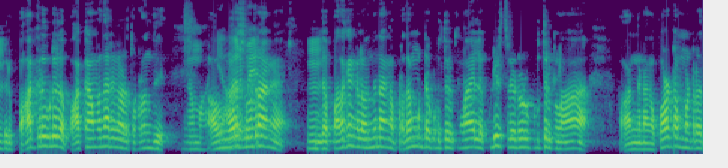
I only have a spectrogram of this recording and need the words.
இவர் பாக்குறது கூட இல்ல. பார்க்காம தான் இருக்காரு தொடர்ந்து. அவங்க வேற சொல்றாங்க. இந்த பதக்கங்களை வந்து நாங்க பிரதமர்கிட்ட கொடுத்துருக்கலாம் இல்ல குடியரசுத் தலைவரோட கொடுத்துருக்கலாம். அங்க நாங்க போராட்டம் பண்ற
